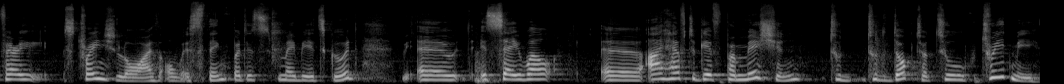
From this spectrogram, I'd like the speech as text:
very strange law. I always think, but it's maybe it's good. Uh, it say, well, uh, I have to give permission to to the doctor to treat me.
